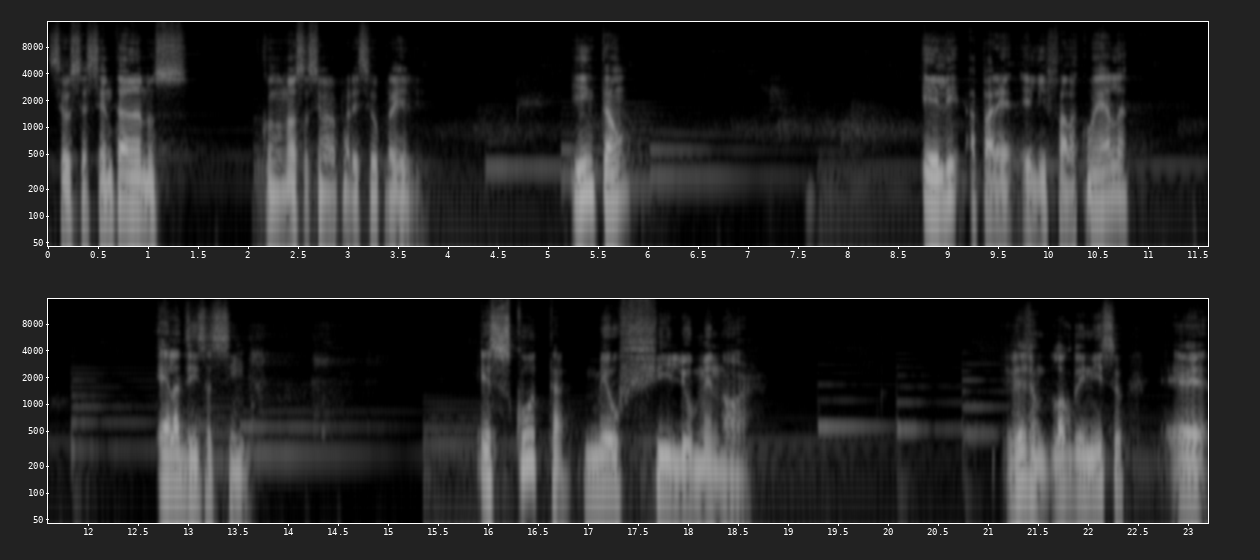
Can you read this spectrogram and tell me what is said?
seus 60 anos quando Nossa Senhora apareceu para ele. E então, ele, apare... ele fala com ela, ela diz assim: Escuta, meu filho menor. Vejam, logo do início, é,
